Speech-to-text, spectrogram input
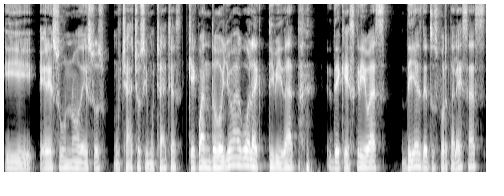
y eres uno de esos muchachos y muchachas que cuando yo hago la actividad de que escribas días de tus fortalezas,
